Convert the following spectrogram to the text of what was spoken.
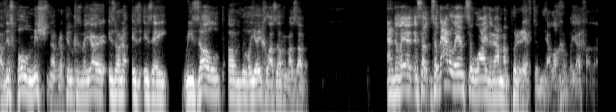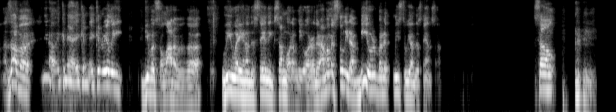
of this whole mission of Rapim Chizmayar is on a, is is a result of the Layechel Azav and Azav. And the, so, so that'll answer why the Rambam put it after the Halacha of. You know, it can it can it can really give us a lot of uh, leeway in understanding somewhat of the order. The Rambam still need a beer, but at least we understand some. So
